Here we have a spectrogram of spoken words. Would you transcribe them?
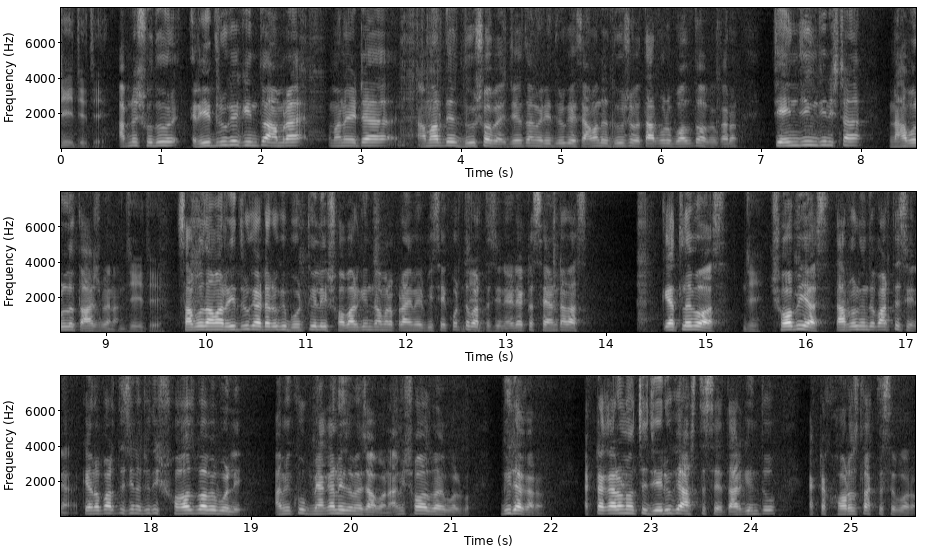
জি জি জি। আপনি শুধু হৃদরোগে কিন্তু আমরা মানে এটা আমাদের দোষ হবে যেহেতু আমি হৃদরোগে আছি আমাদের দোষ হবে তারপরে বলতে হবে কারণ চেঞ্জিং জিনিসটা না বললে তো আসবে না। জি জি। সাপোজ আমার হৃদরোগে একটা রোগী ভর্তি হলে সবার কিন্তু আমরা প্রাইমারি পিছিয়ে করতে পারতেছি না এটা একটা সেন্টার আছে। ক্যাথলেবও আছে। সবই আছে তারপর কিন্তু পারতেছি না। কেন পারতেছি না? যদি সহজভাবে বলি আমি খুব মেকানিজমে যাব না আমি সহজভাবে বলব। দুইটা কারণ। একটা কারণ হচ্ছে যে রুগী আসতেছে তার কিন্তু একটা খরচ লাগতেছে বড়।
